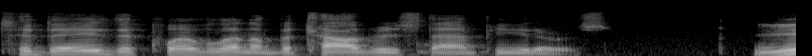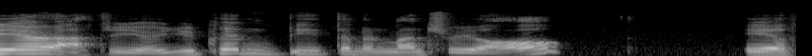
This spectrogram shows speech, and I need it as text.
today's equivalent of the Calgary Stampeders. Year after year, you couldn't beat them in Montreal if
